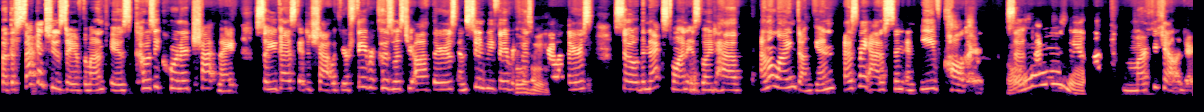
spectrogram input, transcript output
but the second Tuesday of the month is Cozy Corner chat night. So you guys get to chat with your favorite cozy mystery authors and soon to be favorite cozy Mhm. mystery authors. So the next one is going to have Emmeline Duncan, Esme Addison, and Eve Calder. So Oh. mark your calendar.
